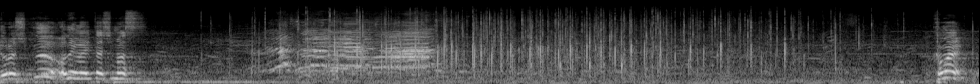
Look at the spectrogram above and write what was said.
よろしくお願いいたします。構え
